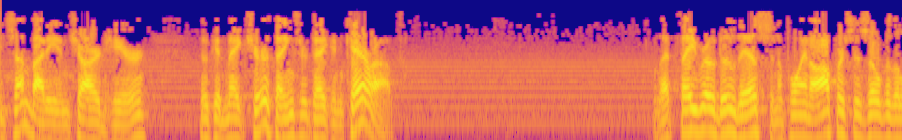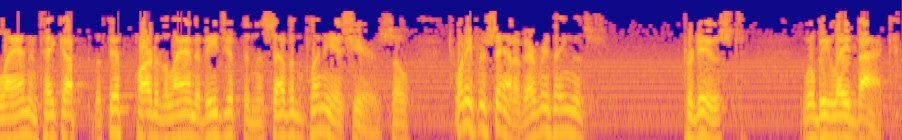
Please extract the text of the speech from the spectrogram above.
need somebody in charge here who can make sure things are taken care of. Let Pharaoh do this and appoint officers over the land and take up the fifth part of the land of Egypt in the seven plenteous years. So 20% of everything that's produced will be laid back.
